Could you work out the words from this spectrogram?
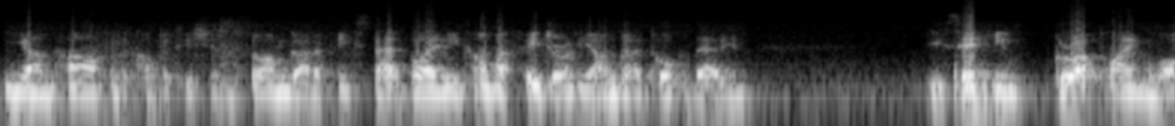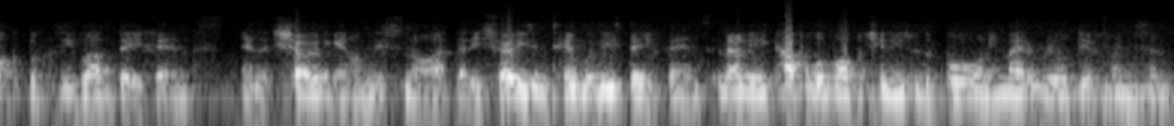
young half in the competition, so I'm going to fix that by any time I feature on here, I'm going to talk about him. He said he grew up playing lock because he loved defence, and it showed again on this night that he showed his intent with his defence, and only a couple of opportunities with the ball, and he made a real difference. And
